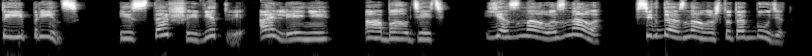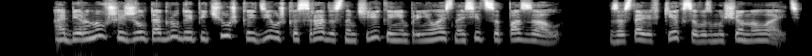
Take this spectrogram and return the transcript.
ты принц, из старшей ветви олени. Обалдеть! Я знала, знала, всегда знала, что так будет. Обернувшись желтогрудой печушкой, девушка с радостным чириканьем принялась носиться по залу, заставив Кекса возмущенно лаять.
